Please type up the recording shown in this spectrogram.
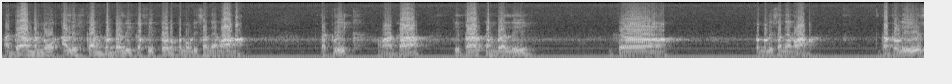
ada menu alihkan kembali ke fitur penulisan yang lama. Kita klik maka kita kembali ke penulisan yang lama. Kita tulis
